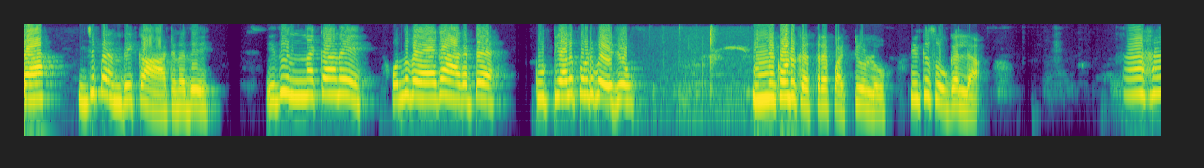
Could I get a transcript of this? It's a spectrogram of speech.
അല്ല ഇജിപ്പ എന്തേ കാട്ടണത്? ഇത് ഇന്നക്കാണേ. ഒന്ന് വേഗം ആകട്ടെ. കുട്ടികൾ ഇപ്പോൾ വരും. ഇന്നെ കൊണ്ടൊക്കെ എത്ര പറ്റുള്ളൂ. എനിക്ക് സുഖല്ല. ആഹാ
